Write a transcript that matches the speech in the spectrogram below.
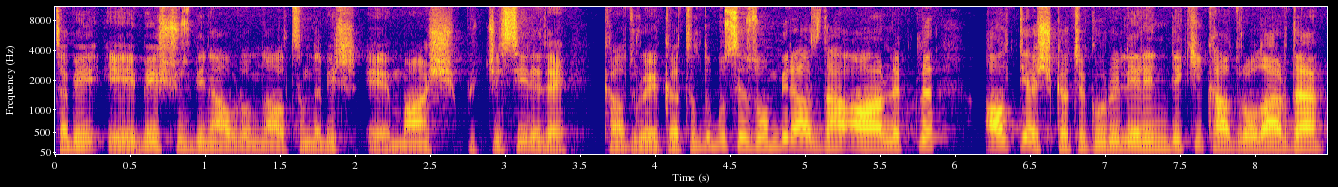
Tabii e, 500 bin avronun altında bir maaş bütçesiyle de kadroya katıldı. Bu sezon biraz daha ağırlıklı alt yaş kategorilerindeki kadrolarda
